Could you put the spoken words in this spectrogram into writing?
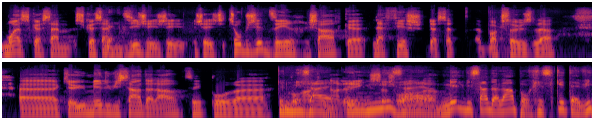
moi, ce que ça, ce que ça me dit, j'ai, j'ai, j'ai, obligé de dire, Richard, que l'affiche de cette boxeuse-là, euh, qui a eu 1800 dollars, tu sais, pour, euh, une misère, dans le ring ce soir 1800 dollars pour risquer ta vie.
